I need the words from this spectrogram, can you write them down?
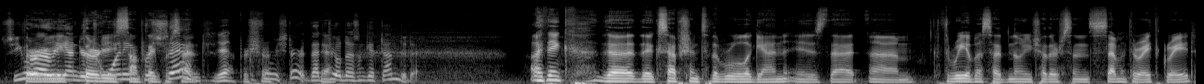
So you were already under 30 twenty something percent. percent. Yeah, for before sure. we start. That Yeah. deal doesn't get done today. I think the the exception to the rule again is that um, three of us had known each other since seventh or eighth grade,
